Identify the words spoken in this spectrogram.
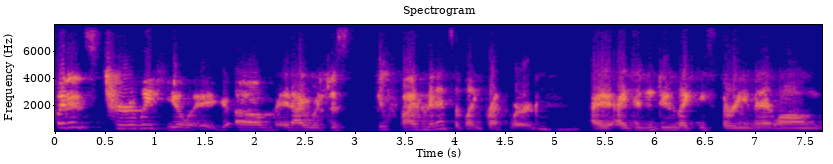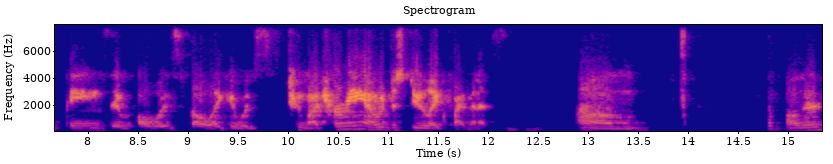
but it's truly healing. Um and I would just do five minutes of like breath work. Mm-hmm. I, I didn't do like these 30 minute long things. It always felt like it was too much for me. I would just do like five minutes. Mm-hmm. Um some other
